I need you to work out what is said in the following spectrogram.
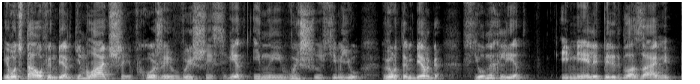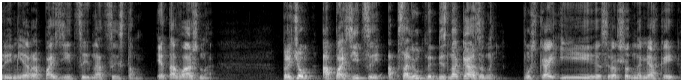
И вот Штауфенберги младшие, вхожие в высший свет и наивысшую семью Вюртемберга с юных лет имели перед глазами пример оппозиции нацистам. Это важно. Причем оппозиции абсолютно безнаказанной, пускай и совершенно мягкой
